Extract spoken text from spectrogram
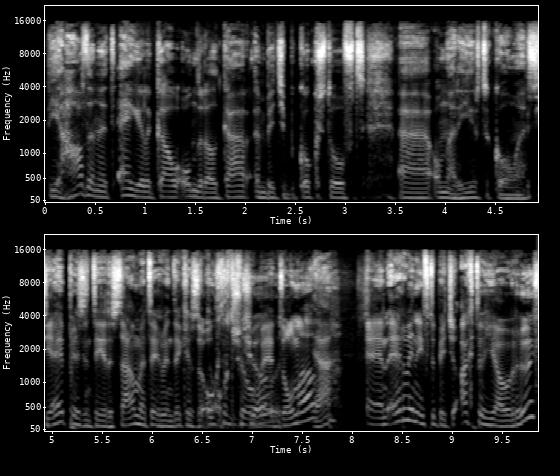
die hadden het eigenlijk al onder elkaar een beetje bekokstoofd eh, om naar hier te komen. Dus jij presenteerde samen met Erwin Dekkers de ochtendshow, ochtendshow, bij Donna. ja. En Erwin heeft een beetje achter jouw rug.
